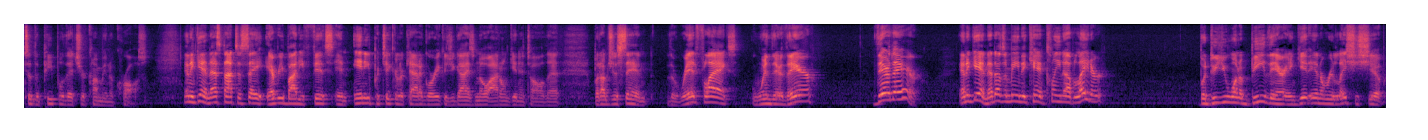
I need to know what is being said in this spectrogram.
to the people that you're coming across. And again, that's not to say everybody fits in any particular category because you guys know I don't get into all that. But I'm just saying the red flags, when they're there, they're there. And again, that doesn't mean they can't clean up later. But do you want to be there and get in a relationship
